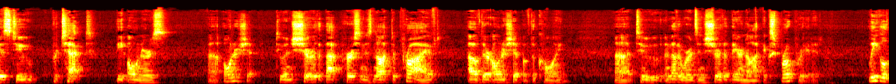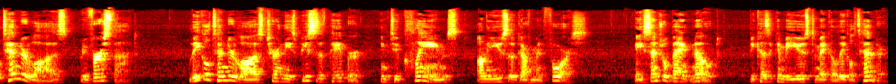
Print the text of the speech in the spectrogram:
is to protect the owner's uh, ownership, to ensure that that person is not deprived of their ownership of the coin, uh, to, in other words, ensure that they are not expropriated. Legal tender laws reverse that. Legal tender laws turn these pieces of paper into claims on the use of government force. A central bank note, because it can be used to make a legal tender,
